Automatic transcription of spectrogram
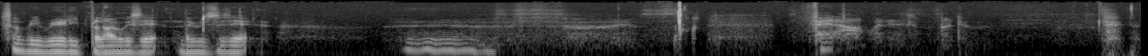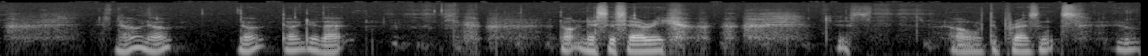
somebody really blows it, loses it. Uh, fed up with this. no, no, no, don't do that. Not necessary. Just hold the presence. You know.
